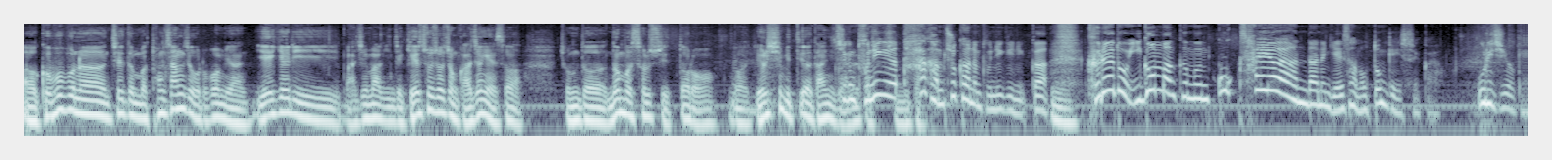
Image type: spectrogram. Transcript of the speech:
어, 그 부분은 저희들 뭐 통상적으로 보면 예결이 마지막 이제 개수 조정 과정에서 좀 더 넘어설 수 있도록 뭐 열심히 뛰어다니지 음. 지금 분위기가 싶습니다. 다 감축하는 분위기니까 음. 그래도 이것만큼은 꼭 살려야 한다는 예산 어떤 게 있을까요? 우리 지역에.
